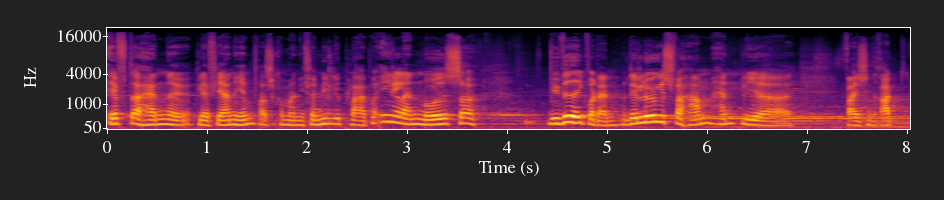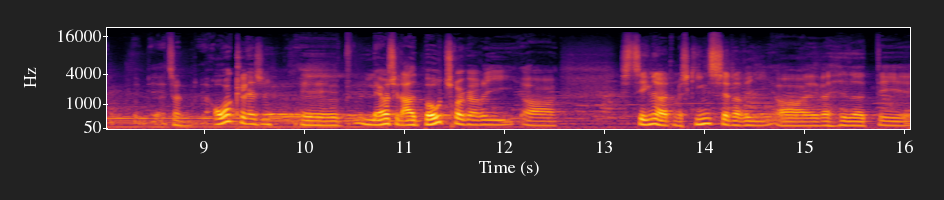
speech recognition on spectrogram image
efter han øh, bliver fjernet hjemmefra, så kommer han i familiepleje. På en eller anden måde, så Vi ved ikke hvordan, men det lykkes for ham. Han bliver faktisk en ret altså en overklasse, øh, laver sit eget bogtrykkeri og senere et maskinsætteri og øh, hvad hedder det,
